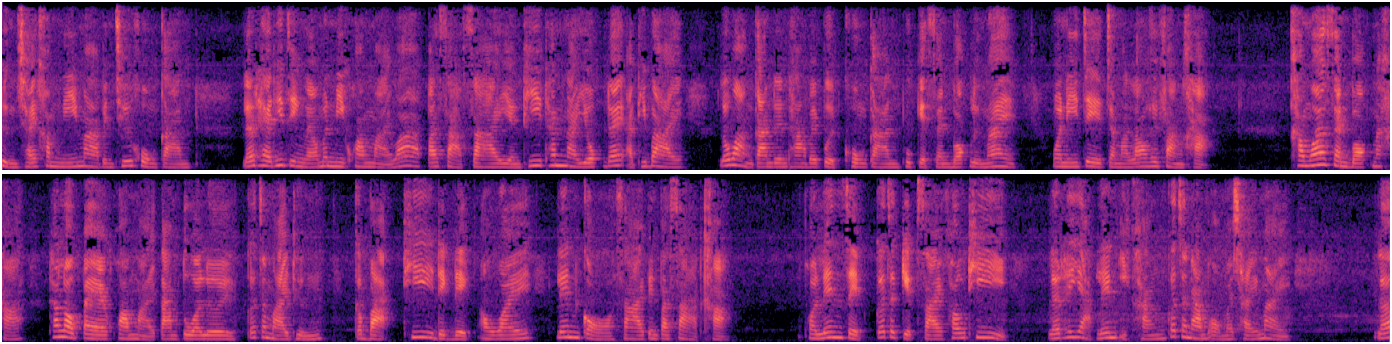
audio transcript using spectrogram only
ถึงใช้คำนี้มาเป็นชื่อโครงการ แล้วแท้ที่จริงแล้วมันมีความหมายว่าปราสาททรายอย่างที่ท่านนายกได้อธิบาย ระหว่างการเดินทางไปเปิดโครงการภูเก็ต sandbox หรือไม่ วันนี้เจจะมาเล่าให้ฟังค่ะ คำว่า sandbox นะคะ ถ้าเราแปลความหมายตามตัวเลย ก็จะหมายถึงกระบะที่เด็กๆ เอาไว้เล่นก่อทรายเป็นปราสาทค่ะ พอเล่นเสร็จก็จะเก็บทรายเข้าที่ แล้วถ้าอยากเล่นอีกครั้งก็จะนำออกมาใช้ใหม่ และ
